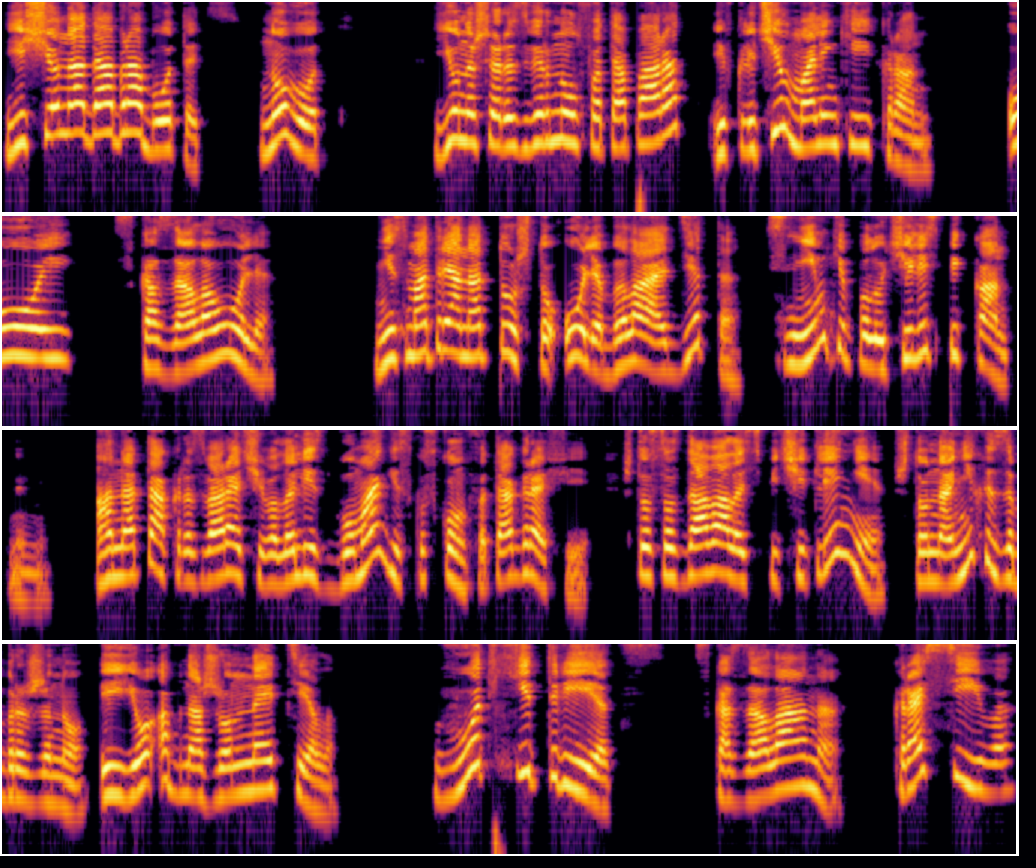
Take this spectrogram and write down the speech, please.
«Еще надо обработать. Ну вот». Юноша развернул фотоаппарат и включил маленький экран. «Ой», — сказала Оля. Несмотря на то, что Оля была одета, снимки получились пикантными. Она так разворачивала лист бумаги с куском фотографии, что создавалось впечатление, что на них изображено ее обнаженное тело. «Вот хитрец!» – сказала она. «Красиво.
